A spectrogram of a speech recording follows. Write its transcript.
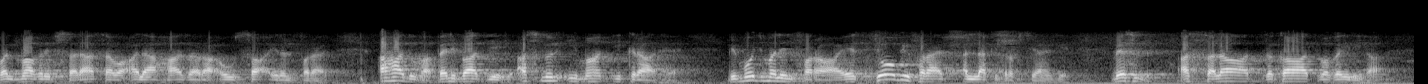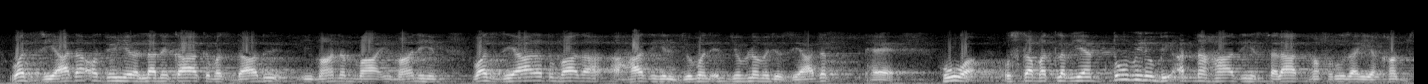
والمغرب ثلاثہ وعلى حاضر او سائر الفرائض۔ احدها، پہلی بات یہ کہ اصل الایمان اقرار ہے۔ بمجمل الفرائض، جو بھی فرائض اللہ کی طرف سے آئیں گے۔ مثل الصلاۃ زکات وغیرہ والزیادہ اور جو یہ اللہ نے کہا کہ بس وزداد ایمان ما ایمانہم والزیادہ بعد هذه الجمل، ان جملوں میں جو زیادت ہے، ہوا، اس کا مطلب یہ تم بھی ان ہادی سلاد مفروضہ یہ خمس،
